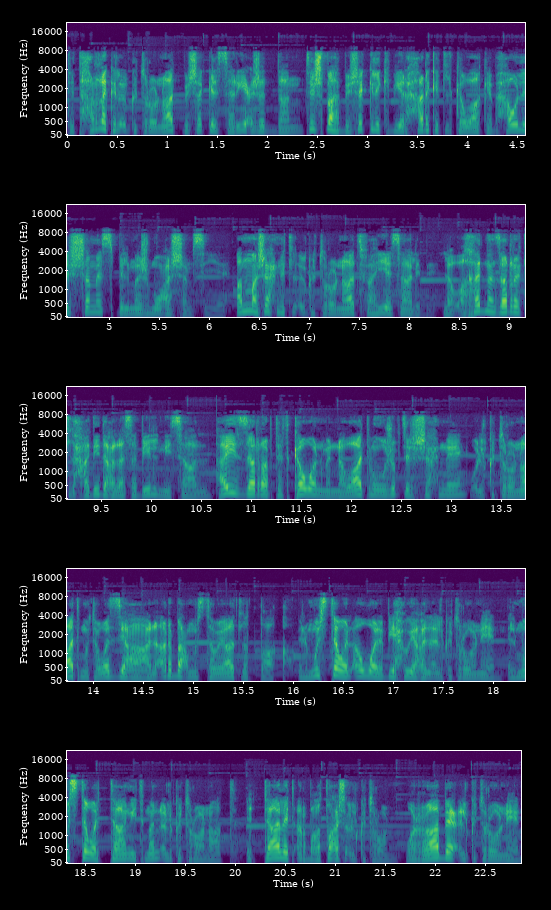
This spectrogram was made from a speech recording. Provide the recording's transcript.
تتحرك الإلكترونات بشكل سريع جدا تشبه بشكل كبير حركة الكواكب حول الشمس بالمجموعة الشمسية. أما شحنة الإلكترونات فهي سالبة. لو أخذنا ذرة الحديد على سبيل المثال هاي الذرة بتتكون من نواة موجبة الشحنة والإلكترونات متوزعة على أربع مستويات للطاقة. المستوى الأول بيحوي على الإلكترونين المستوى الثاني 8 إلكترونات الثالث 14 إلكترون والرابع إلكترونين.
